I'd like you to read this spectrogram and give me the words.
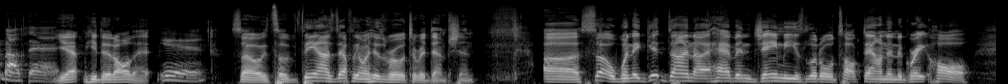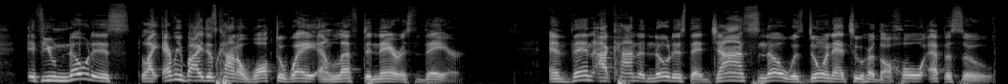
about that. Yep, he did all that. Yeah. So so Theon's definitely on his road to redemption. Uh, so when they get done uh, having Jaime's little talk down in the Great Hall, if you notice, like everybody just kind of walked away and left Daenerys there. And then I kind of noticed that Jon Snow was doing that to her the whole episode.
